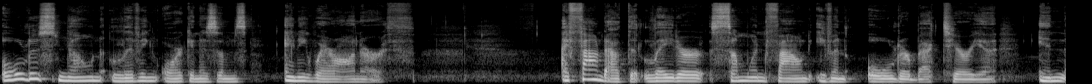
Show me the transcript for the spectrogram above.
oldest known living organisms anywhere on Earth. I found out that later someone found even older bacteria in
